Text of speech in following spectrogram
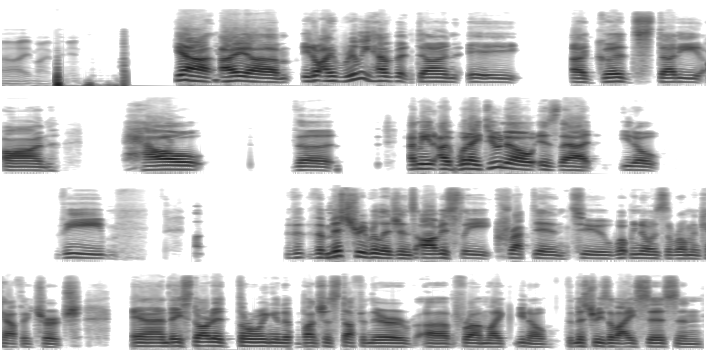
uh, in my opinion. Yeah, I um, you know, I really haven't done a a good study on how the. I mean, I, what I do know is that you know the the, the mystery religions obviously crept into what we know as the Roman Catholic Church, and they started throwing in a bunch of stuff in there uh, from like you know the mysteries of Isis and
